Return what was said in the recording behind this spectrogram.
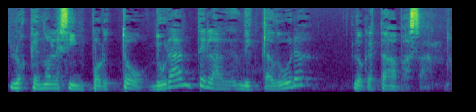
los que no les importó durante la dictadura lo que estaba pasando.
